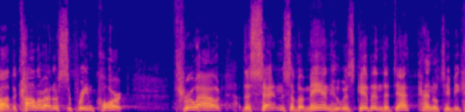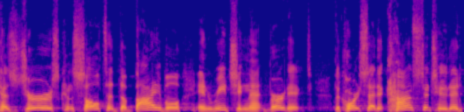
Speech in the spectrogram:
uh, the Colorado Supreme Court threw out the sentence of a man who was given the death penalty because jurors consulted the Bible in reaching that verdict. The court said it constituted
